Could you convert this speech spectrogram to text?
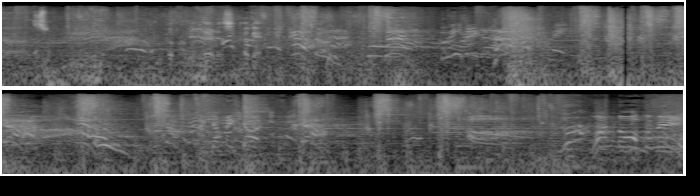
Uh. Oh, there it is. Okay. One more for me!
